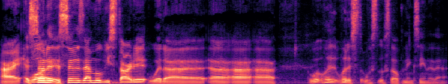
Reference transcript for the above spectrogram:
All right, as soon as, as soon as that movie started with uh uh uh uh, what, what, what is what's, what's the opening scene of that?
